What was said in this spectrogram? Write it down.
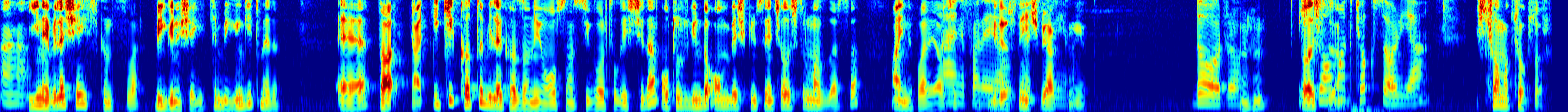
Aha. Yine bile şey sıkıntısı var. Bir gün işe gittin, bir gün gitmedin. E daha yani iki katı bile kazanıyor olsan sigortalı işçiden 30 günde 15 gün seni çalıştırmazlarsa aynı parayı Aynı alacaksın. parayı bir de üstüne hiçbir alacaksın hakkın yok. Doğru. Hı hı. İşçi Dolayısıyla- olmak çok zor ya. İşçi olmak çok zor.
